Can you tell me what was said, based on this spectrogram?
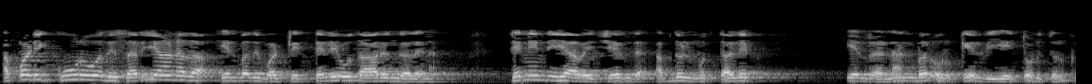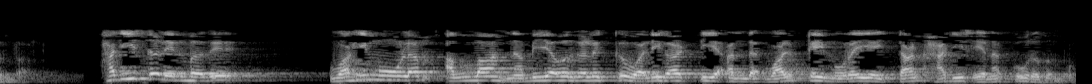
அப்படி கூறுவது சரியானதா என்பது பற்றி தெளிவு தாருங்கள் என தென்னிந்தியாவைச் சேர்ந்த அப்துல் முத்தலிப் என்ற நண்பர் ஒரு கேள்வியை தொடுத்திருக்கின்றார். ஹதீஸ்கள் என்பது வகி மூலம் அல்லாஹ் நபி அவர்களுக்கு வழிகாட்டிய அந்த வாழ்க்கை முறையைத்தான் ஹதீஸ் என கூறுகின்றோம்.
